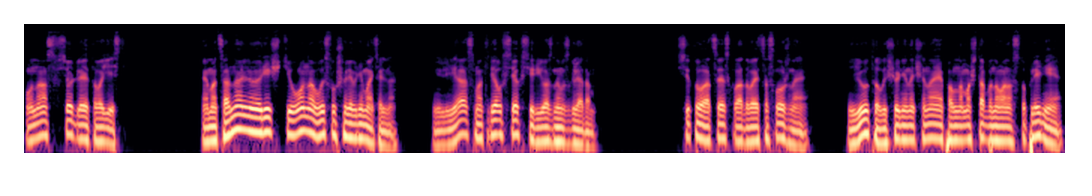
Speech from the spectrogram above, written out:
У нас все для этого есть. Эмоциональную речь Тиона выслушали внимательно. Илья смотрел всех серьезным взглядом. Ситуация складывается сложная. Ютал, еще не начиная полномасштабного наступления,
